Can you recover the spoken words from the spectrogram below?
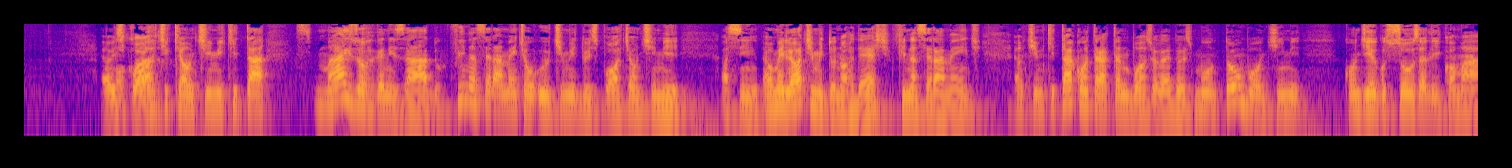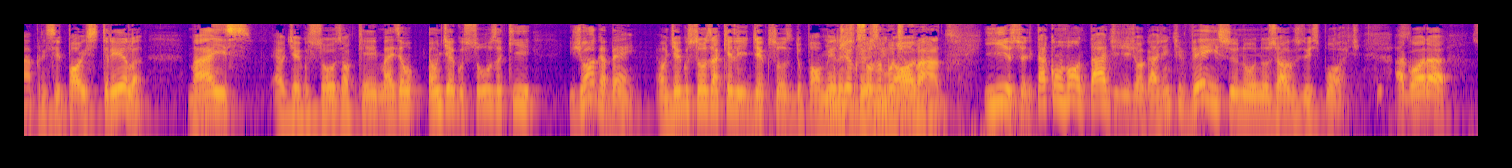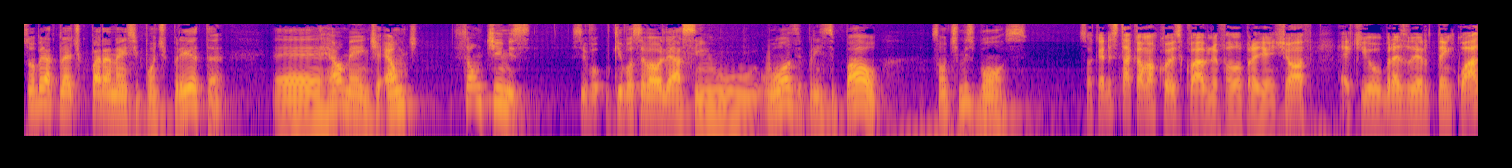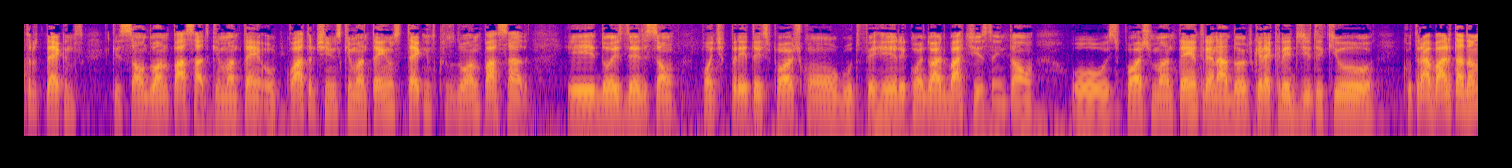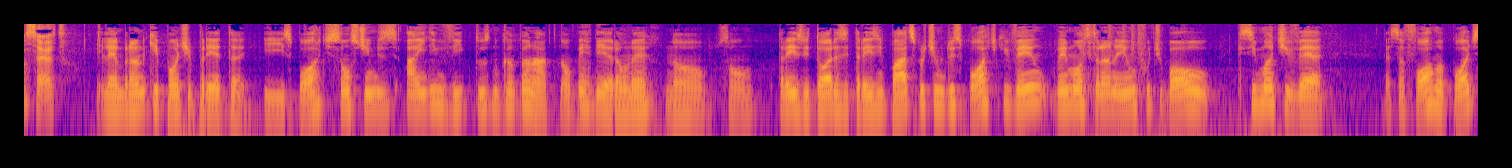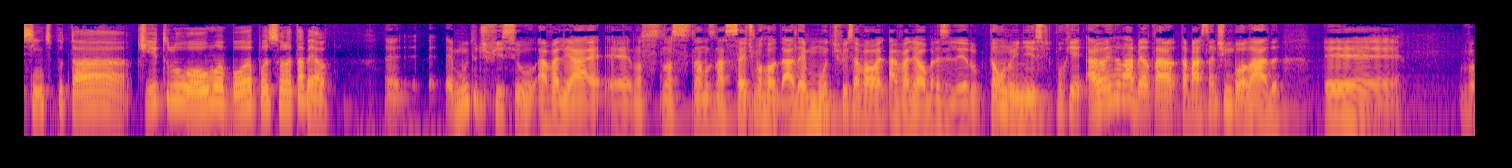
É o esporte, que é um time que está mais organizado. Financeiramente, o time do esporte é um time assim, é o melhor time do Nordeste, financeiramente. É um time que está contratando bons jogadores, montou um bom time com o Diego Souza ali como a principal estrela, mas é o Diego Souza, ok, mas é um, é um Diego Souza que joga bem. É um Diego Souza, aquele Diego Souza do Palmeiras um Diego de 2009. Souza motivado. Isso, ele está com vontade de jogar. A gente vê isso no, nos jogos do esporte. Agora, sobre Atlético Paranaense e Ponte Preta, é, realmente, é um, são times se que você vai olhar assim, o, o 11 principal são times bons. Só quero destacar uma coisa que o Abner falou pra gente off, é que o brasileiro tem quatro técnicos que são do ano passado, que mantém, quatro times que mantêm os técnicos do ano passado. E dois deles são Ponte Preta e Esporte com o Guto Ferreira e com o Eduardo Batista. Então, o Esporte mantém o treinador porque ele acredita que o, que o trabalho está dando certo. E lembrando que Ponte Preta e Esporte são os times ainda invictos no campeonato. Não perderam, né? Não são três vitórias e três empates para o time do Esporte que vem, vem mostrando aí um futebol que se mantiver dessa forma pode sim disputar título ou uma boa posição na tabela. É, é muito difícil avaliar. É, nós, nós, estamos na sétima rodada, é muito difícil avaliar o brasileiro tão no início, porque além da tabela tá, tá bastante embolada. É,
